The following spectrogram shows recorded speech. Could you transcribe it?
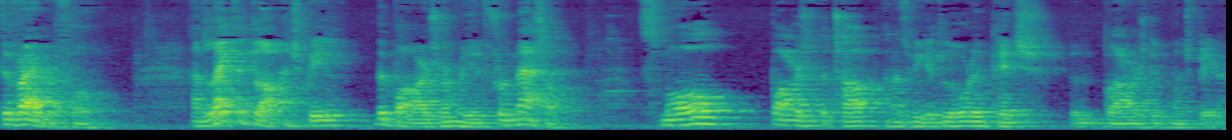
The vibraphone. And like the glockenspiel, the bars are made from metal. Small bars at the top, and as we get lower in pitch, the bars get much bigger.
